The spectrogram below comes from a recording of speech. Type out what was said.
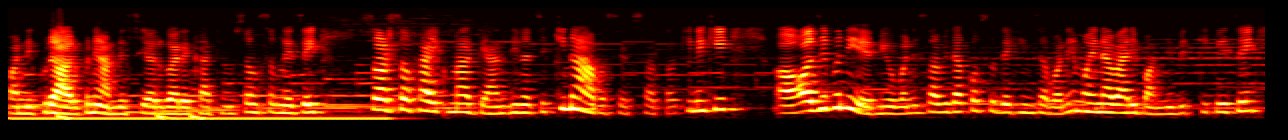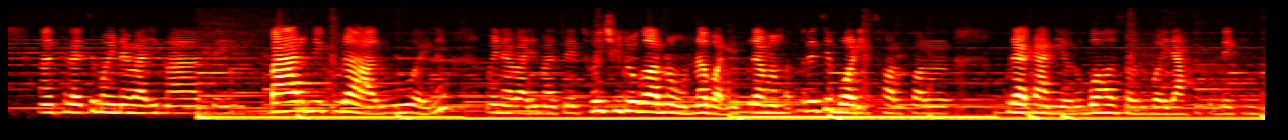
भन्ने कुराहरू पनि हामीले सेयर गरेका थियौँ। सँगसँगै चाहिँ सरसफाइमा ध्यान दिन चाहिँ किन आवश्यक छ त? किनकि अझै पनि हेर्ने हो भने सविधा कस्तो देखिन्छ भने महिनावारी भन्ने बित्तिकै चाहिँ मान्छेलाई चाहिँ महिनावारीमा चाहिँ बार्ने कुराहरू होइन? महिनावारीमा चाहिँ छोइछिटो गर्नुहुन्न भन्ने कुरामा मात्रै चाहिँ बढी छलफल कुराकानीहरू बहसहरू भइराखेको देखिन्छ।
